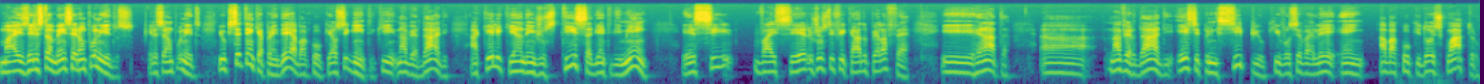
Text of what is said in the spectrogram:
mas eles também serão punidos. Eles serão punidos. E o que você tem que aprender, Abacuque, é o seguinte: que, na verdade, aquele que anda em justiça diante de mim, esse vai ser justificado pela fé. E, Renata, ah, na verdade, esse princípio que você vai ler em Abacuque 2,4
